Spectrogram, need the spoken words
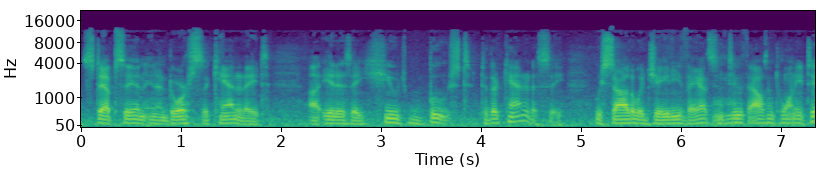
steps in and endorses a candidate, uh, it is a huge boost to their candidacy. We saw that with J.D. Vance in 2022.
